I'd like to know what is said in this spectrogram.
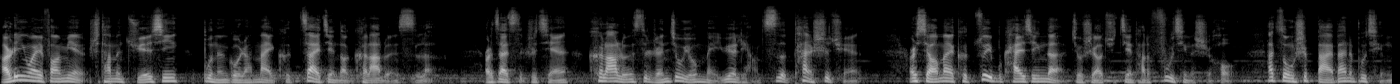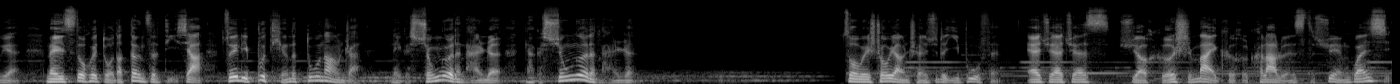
而另外一方面是他们决心不能够让麦克再见到克拉伦斯了。而在此之前，克拉伦斯仍旧有每月两次探视权。而小麦克最不开心的就是要去见他的父亲的时候，他总是百般的不情愿，每次都会躲到凳子的底下，嘴里不停的嘟囔着：“那个凶恶的男人，那个凶恶的男人。”作为收养程序的一部分，HHS 需要核实麦克和克拉伦斯的血缘关系。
